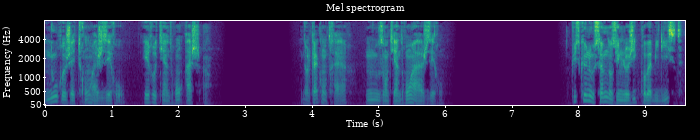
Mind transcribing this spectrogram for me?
nous rejetterons H0 et retiendrons H1. Dans le cas contraire, nous nous en tiendrons à H0. Puisque nous sommes dans une logique probabiliste,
